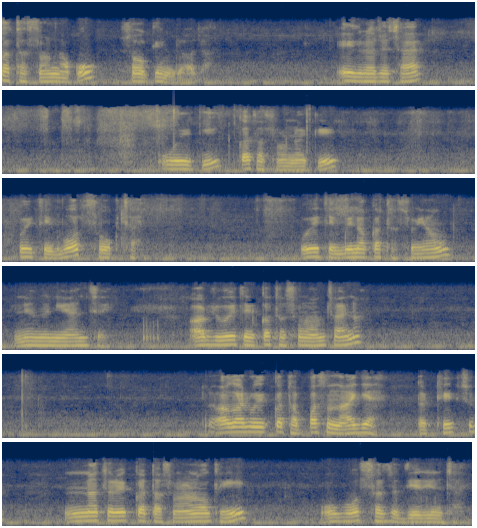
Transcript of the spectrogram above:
कथा सुनने को शौकीन राजा। एक राजा था, वो की कथा सुनने की वो थे बहुत शौक था। वो थे बिना कथा सुनाऊं नींद नहीं चाहिए और जो ये थे कथा सुनाना चाहे ना तो अगर वो एक कथा पसंद आ गया तो ठीक है न तो एक कथा सुनाना थी, वो बहुत सजा दे देनी चाहिए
